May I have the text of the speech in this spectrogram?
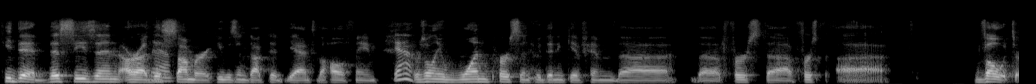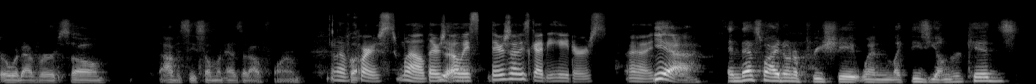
He did this season or uh, this Yeah. summer. He was inducted, yeah, into the Hall of Fame. Yeah. There was only one person who didn't give him the the first uh, first uh, vote or whatever. So obviously, someone has it out for him. Of But- course. Well, there's Yeah. always there's always got to be haters. Uh, Yeah, and that's why I don't appreciate when like these younger kids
